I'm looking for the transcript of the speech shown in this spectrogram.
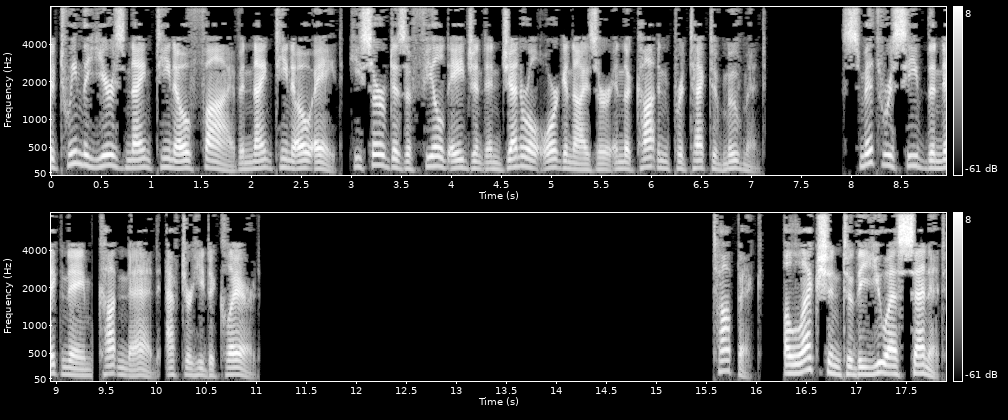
Between the years 1905 and 1908, he served as a field agent and general organizer in the cotton protective movement. Smith received the nickname Cotton Ed after he declared. Election to the U.S. Senate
